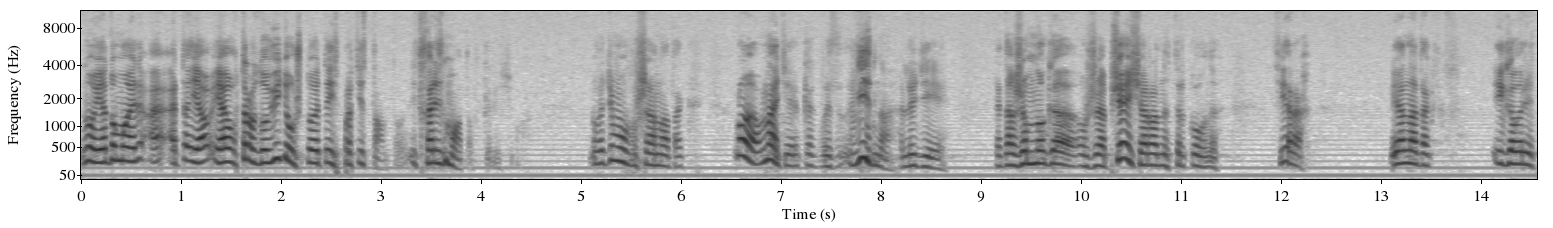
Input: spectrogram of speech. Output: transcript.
Ну, я думаю, э, это я, я сразу увидел, что это из протестантов, из харизматов, скорее всего. Ну, почему? Потому что она так, ну, знаете, как бы видно людей, когда уже много уже общаешься о разных церковных сферах, и она так и говорит,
